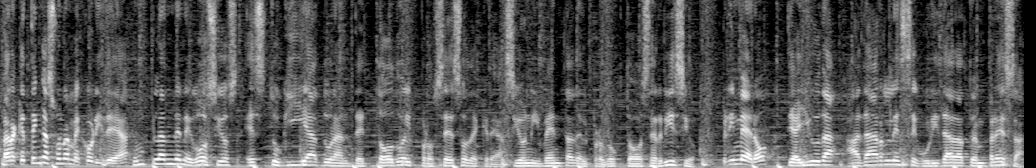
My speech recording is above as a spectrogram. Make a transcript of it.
Para que tengas una mejor idea, un plan de negocios es tu guía durante todo el proceso de creación y venta del producto o servicio. Primero, te ayuda a darle seguridad a tu empresa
